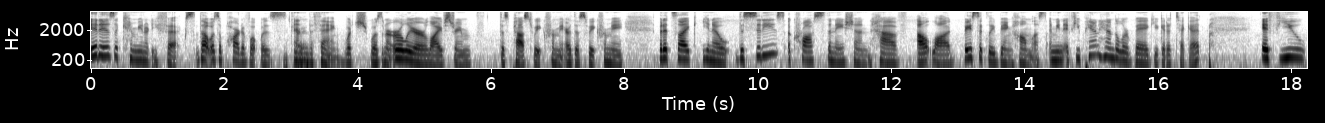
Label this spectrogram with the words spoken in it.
It is a community fix. That was a part of what was Okay. in the thing, which was an earlier live stream this past week for me, or this week for me. But it's like, you know, the cities across the nation have outlawed basically being homeless. I mean, if you panhandle or beg, you get a ticket. If you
